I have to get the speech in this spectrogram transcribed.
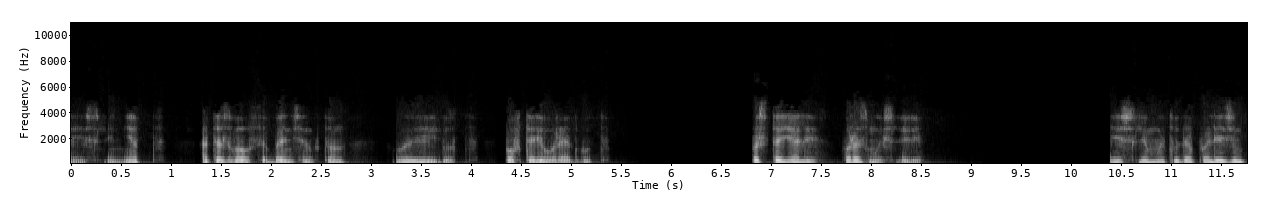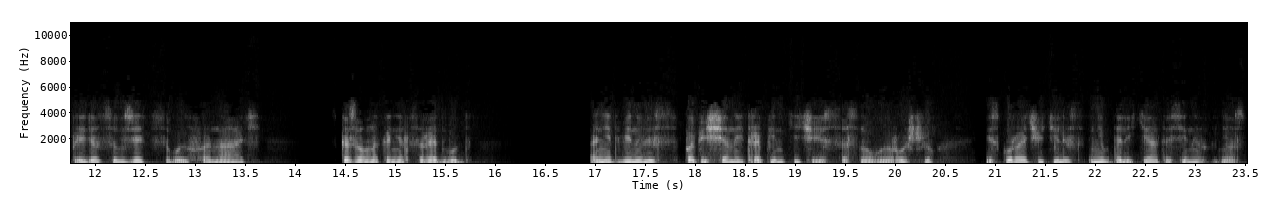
А если нет, — отозвался Бенсингтон, — выйдут, — повторил Редвуд. Постояли, поразмыслили. «Если мы туда полезем, придется взять с собой фонарь», — сказал, наконец, Редвуд. Они двинулись по песчаной тропинке через сосновую рощу и скоро очутились невдалеке от осиных гнезд.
